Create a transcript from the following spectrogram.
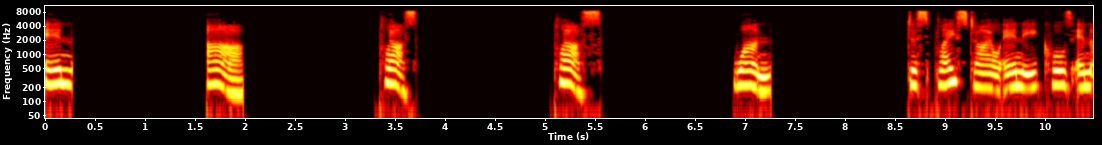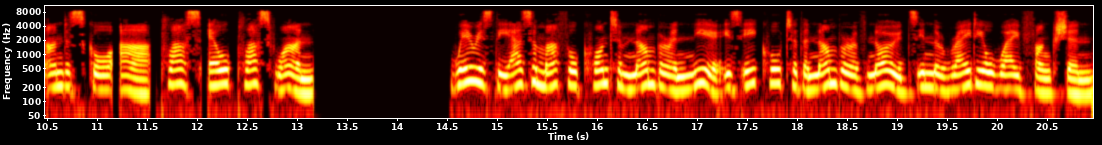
n R plus plus one display style n equals n underscore R plus L plus one where is the azimuthal quantum number and near is equal to the number of nodes in the radial wave function.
